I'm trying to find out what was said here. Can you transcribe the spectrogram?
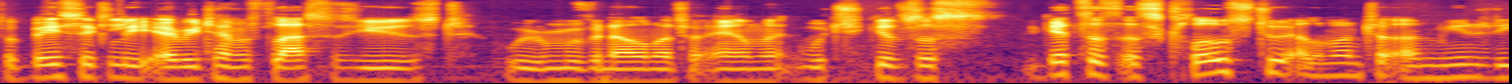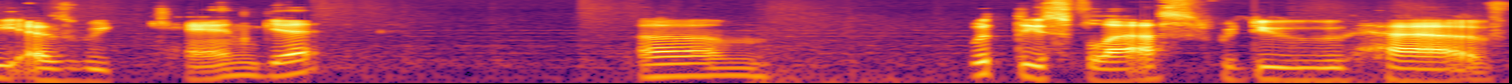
So basically, every time a flask is used, we remove an elemental ailment, which gives us gets us as close to elemental immunity as we can get. Um, with these flasks, we do have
